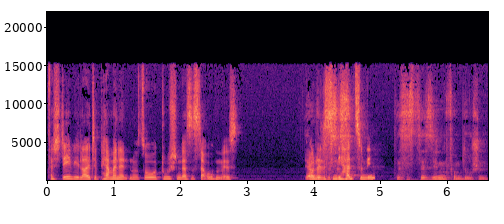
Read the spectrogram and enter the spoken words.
verstehen, wie Leute permanent nur so duschen, dass es da oben ist. Ja, Ohne das, das in die Hand zu nehmen. Das ist der Sinn vom Duschen.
